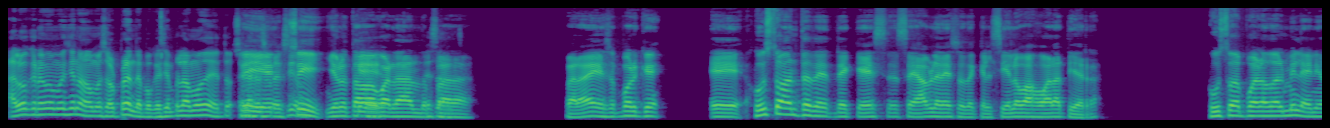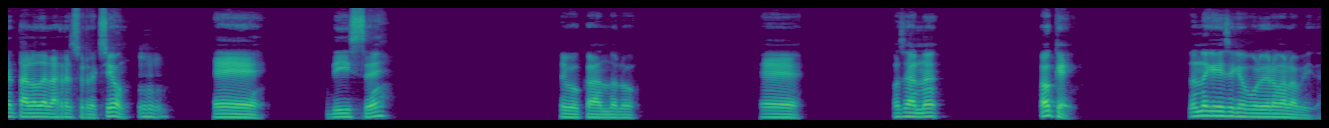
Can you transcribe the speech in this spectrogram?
Algo que no hemos mencionado me sorprende porque siempre hablamos de esto. es Sí, la sí, yo lo estaba que- guardando para, para eso, porque eh, justo antes de, de que se, se hable de eso, de que el cielo bajó a la tierra, justo después de lo del milenio está lo de la resurrección. Eh, dice, estoy buscándolo. Eh, o sea, no. Ok. ¿Dónde que dice que volvieron a la vida?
